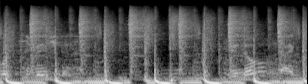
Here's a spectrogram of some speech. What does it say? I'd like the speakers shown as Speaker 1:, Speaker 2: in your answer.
Speaker 1: motivation. You know, like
